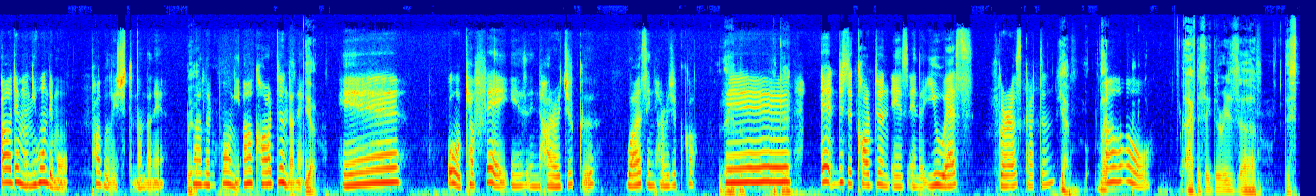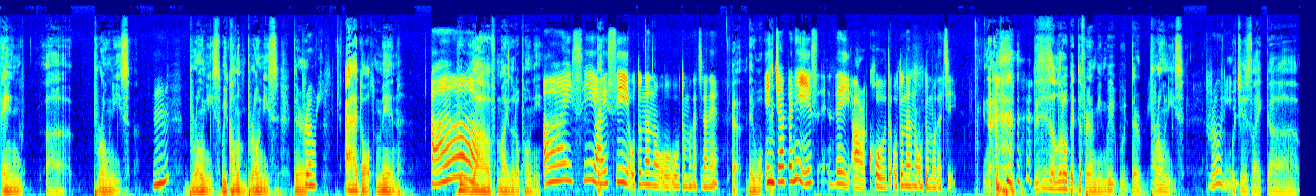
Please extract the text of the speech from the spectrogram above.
あ、でも日本でも published なんだね。 Yeah. My Little Pony. あ、カートゥーンだね。 Yeah. へえ。Oh, cafe is in 原宿 was in 原宿か。 They have- へえ Okay.。え、this cartoon is in the US girls cartoon? Yeah. But Oh. I have to say there is uh, this thing uh, bronies. ん Bronies. We call them bronies. They're Brony. adult men who ああ。 love My Little Pony. I see, I see. 大人のおお友達だね。 Yeah, they will. In Japanese, they are called 大人のお友達。 No, this is a little bit different. I mean, we we- they're bronies, Brony. which is like uh,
